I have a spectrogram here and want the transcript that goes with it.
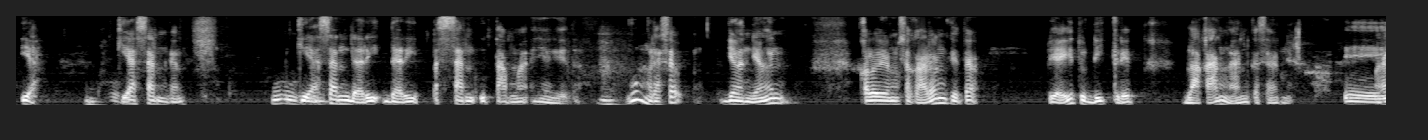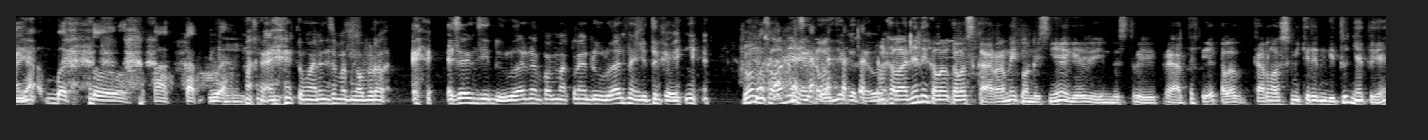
Ya. Kiasan kan. Hmm. Kiasan dari dari pesan utamanya gitu. Hmm. Gue merasa jangan-jangan kalau yang sekarang kita ya itu dikrit belakangan kesannya. Iya makanya, betul sepakat gua. Makanya kemarin sempat ngobrol eh, esensi duluan apa makna duluan nah itu kayaknya. Cuma masalahnya ya kalau masalahnya nih kalau kalau sekarang nih kondisinya ya di industri kreatif ya kalau kalau harus mikirin gitunya tuh ya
